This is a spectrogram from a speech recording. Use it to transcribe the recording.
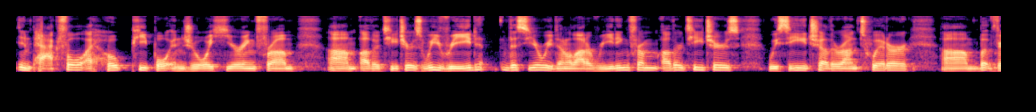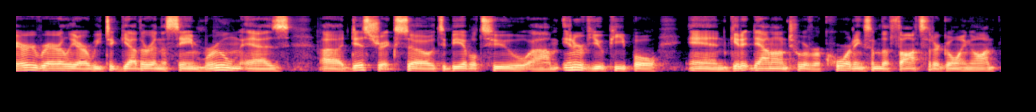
impactful. I hope people enjoy hearing from. Um, um, other teachers. We read this year. We've done a lot of reading from other teachers. We see each other on Twitter, um, but very rarely are we together in the same room as uh, districts. So to be able to um, interview people and get it down onto a recording, some of the thoughts that are going on.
